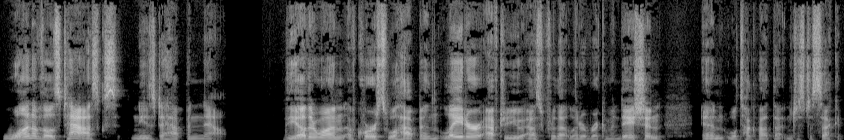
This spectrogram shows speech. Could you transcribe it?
One of those tasks needs to happen now. The other one, of course, will happen later after you ask for that letter of recommendation, and we'll talk about that in just a second.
